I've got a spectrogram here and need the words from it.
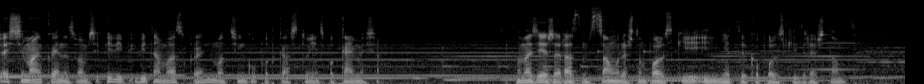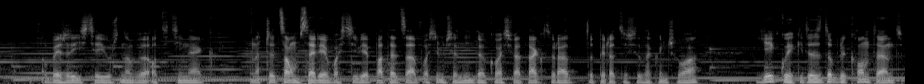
Cześć, siemanko, ja nazywam się Filip i witam Was w kolejnym odcinku podcastu Nie Spotkajmy się. Mam nadzieję, że razem z całą resztą Polski i nie tylko Polski zresztą obejrzeliście już nowy odcinek, znaczy całą serię właściwie Pateca w 80 dni dookoła świata, która dopiero co się zakończyła. Jejku, jaki to jest dobry content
